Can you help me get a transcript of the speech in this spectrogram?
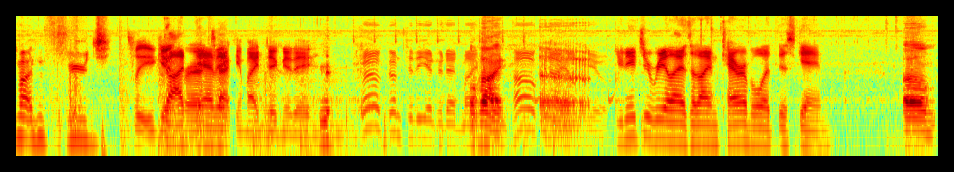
Mutton Fuge. That's what you get God for damn it. attacking my dignity. Welcome to the internet, my Oh, hi. friend. How can I help you? You need to realize that I'm terrible at this game. Um,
